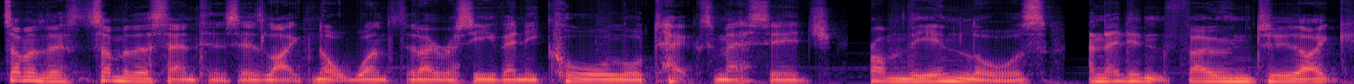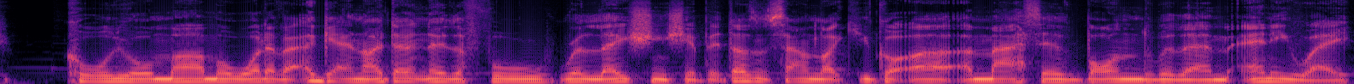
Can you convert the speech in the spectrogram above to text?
some of the some of the sentences like not once did I receive any call or text message from the in-laws and they didn't phone to like call your mum or whatever. Again, I don't know the full relationship. It doesn't sound like you got a, a massive bond with them anyway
